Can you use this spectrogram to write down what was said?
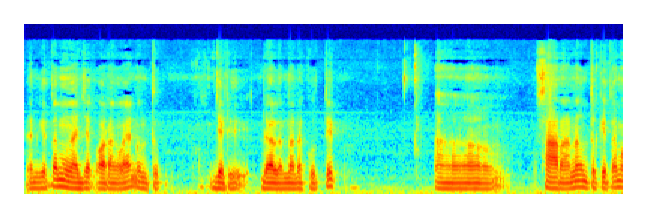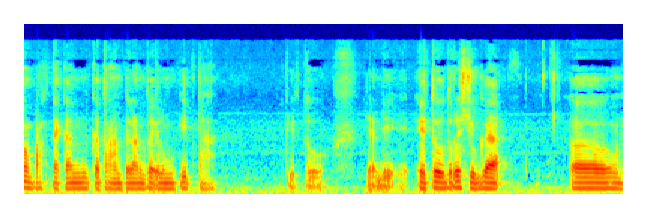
dan kita mengajak orang lain untuk jadi dalam tanda kutip um, sarana untuk kita mempraktekkan keterampilan atau ilmu kita gitu. Jadi itu terus juga um,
